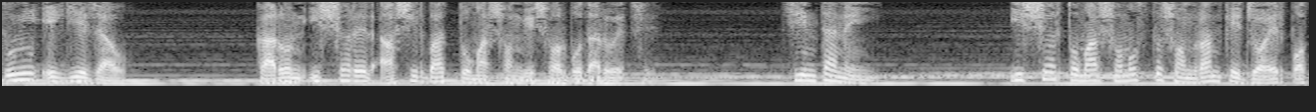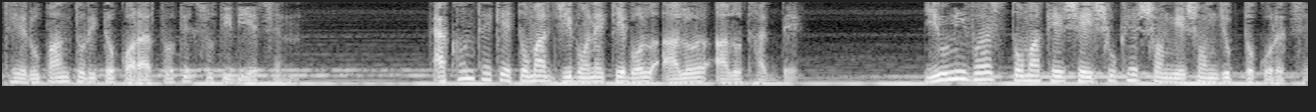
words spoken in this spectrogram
তুমি এগিয়ে যাও, কারণ ঈশ্বরের আশীর্বাদ তোমার সঙ্গে সর্বদা রয়েছে। চিন্তা নেই, ঈশ্বর তোমার সমস্ত সংগ্রামকে জয়ের পথে রূপান্তরিত করার প্রতিশ্রুতি দিয়েছেন। এখন থেকে তোমার জীবনে কেবল আলো আলো থাকবে। ইউনিভার্স তোমাকে সেই সুখের সঙ্গে সংযুক্ত করেছে,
